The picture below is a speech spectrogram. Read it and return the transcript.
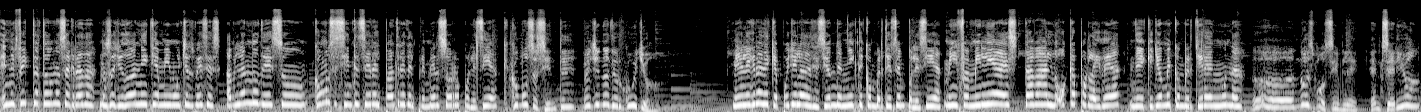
En efecto, a todos nos agrada. Nos ayudó a Nick y a mí muchas veces. Hablando de eso, ¿cómo se siente ser el padre del primer zorro policía? ¿Cómo se siente? Me llena de orgullo. Me alegra de que apoye la decisión de Nick de convertirse en policía. Mi familia estaba loca por la idea de que yo me convirtiera en una. Ah, no es posible. ¿En serio?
